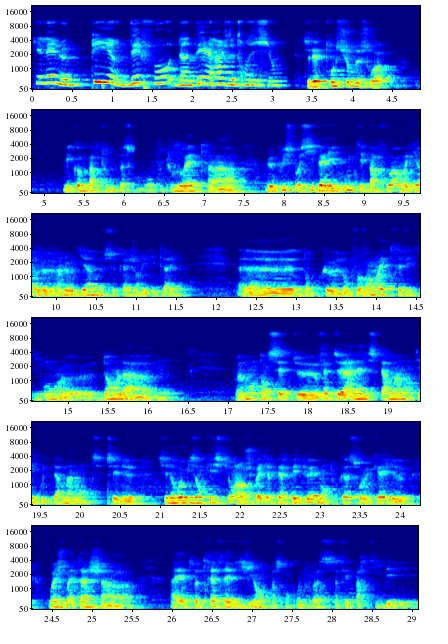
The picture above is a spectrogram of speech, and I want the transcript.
Quel est le pire défaut d'un DRH de transition? C'est d'être trop sûr de soi, mais comme partout, parce qu'il faut toujours être le plus possible à l'écoute, et parfois, on va dire, le, hein, le diable se cache dans les détails. Euh, donc, il euh, faut vraiment être effectivement euh, dans la vraiment dans cette en fait, analyse permanente, écoute permanente. C'est une remise en question, alors je ne vais pas dire perpétuelle, mais en tout cas sur lequel moi je m'attache à, à, être très très vigilant, parce qu'encore une fois, ça fait partie des,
